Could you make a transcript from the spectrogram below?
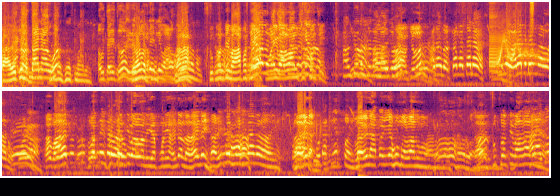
આવે ના હો. જબરજસ્ત માર્યો. તઈ જો, એટલે વાળો. પતિ. આવજો ને આવજો. આના લડતા બળતા ના. એ વાળા પટેલ મારવાનું. આ વાત શાંતિ, શાંતિ વાળવાનું છે. પાણી આવીને લડાય નહીં. લડી પર ના મળે. લડાય ના. ખોટા કેસ તો લડાઈને આપણે એ શું મળવાનું? હા, સુખ શાંતિ વાળવાની આ છે. જો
